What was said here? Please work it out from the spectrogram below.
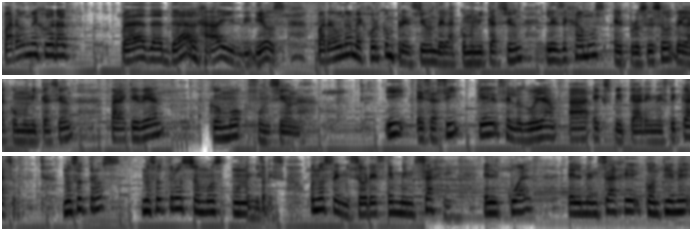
Para un mejor Ay, Dios. Para una mejor comprensión de la comunicación, les dejamos el proceso de la comunicación para que vean cómo funciona. Y es así que se los voy a, explicar en este caso. Nosotros, nosotros somos unos emisores, unos emisores de mensaje, el cual el mensaje contiene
